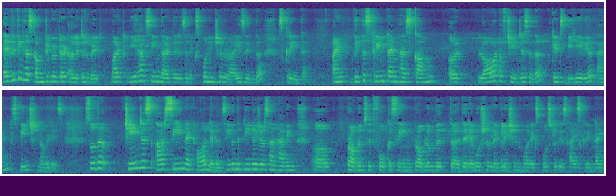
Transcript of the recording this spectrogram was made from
everything has contributed a little bit but we have seen that there is an exponential rise in the screen time. And with the screen time has come a lot of changes in the kids behavior and speech nowadays. So the changes are seen at all levels. Even the teenagers are having uh, problems with focusing, problem with uh, their emotional regulation who are exposed to these high screen times.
